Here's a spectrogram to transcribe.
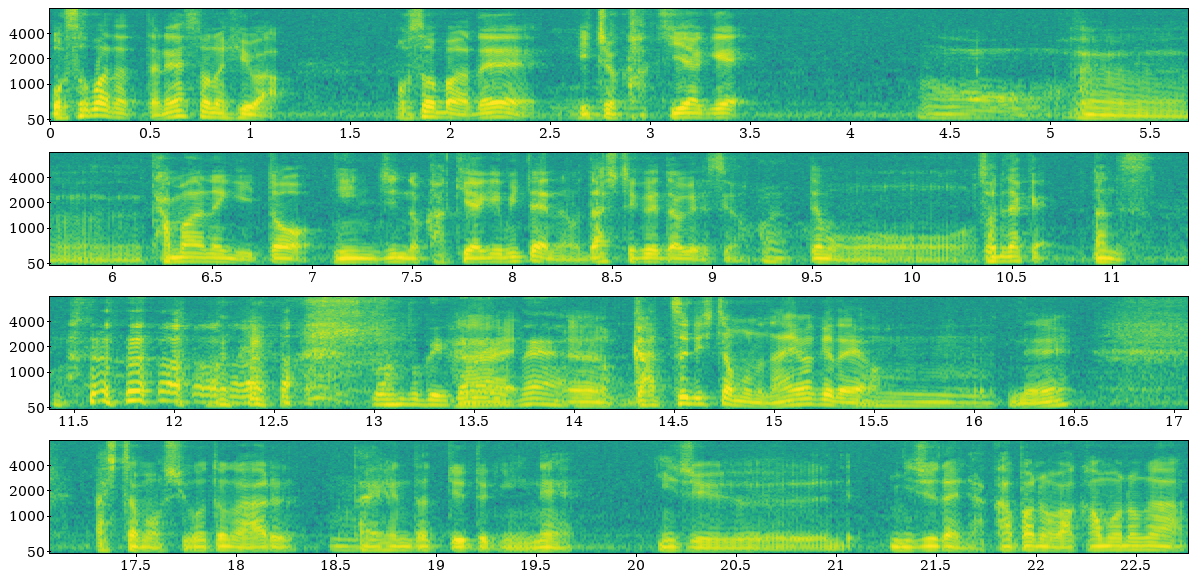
お蕎麦だったねその日は。お蕎麦で一応かき揚げ。うん。玉ねぎと人参のかき揚げみたいなのを出してくれたわけですよ、はい。でもそれだけ。なんです、満足いかないよはい。ねうん。がっつりしたものないわけだよ、うん。ね。明日も仕事がある。大変だっていう時にね 20, 20代半ばの若者が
